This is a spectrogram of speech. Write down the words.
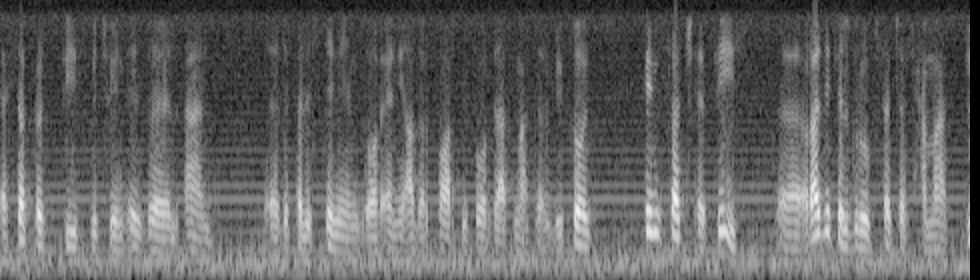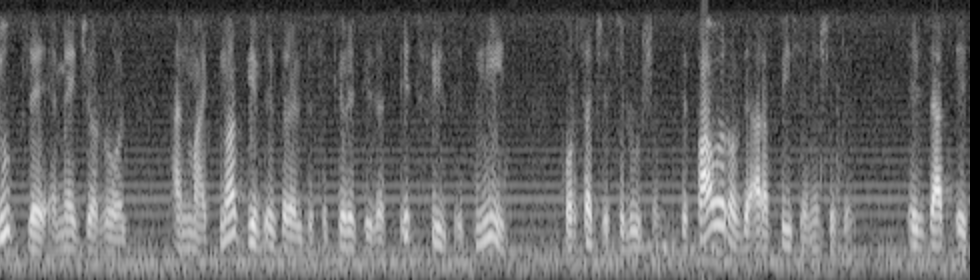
a separate peace between Israel and uh, the Palestinians or any other party for that matter. Because in such a peace, uh, radical groups such as Hamas do play a major role and might not give Israel the security that it feels it needs for such a solution. The power of the Arab Peace Initiative is that it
